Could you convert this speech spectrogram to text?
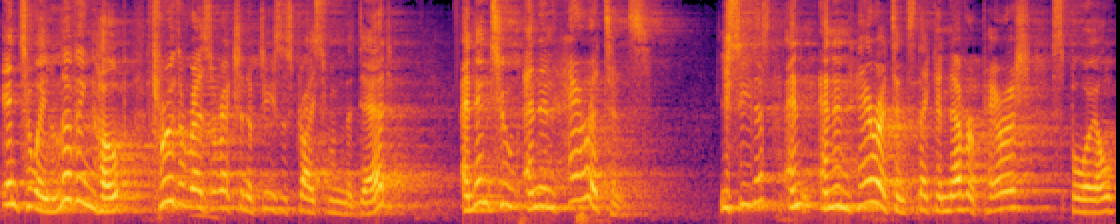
into a living hope through the resurrection of Jesus Christ from the dead and into an inheritance. You see this? An, an inheritance that can never perish, spoil,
